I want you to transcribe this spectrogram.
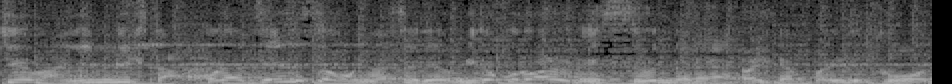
9番インビクタこれは前走もいましたけど見どころあるレースするんでね、はい、やっぱりこう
